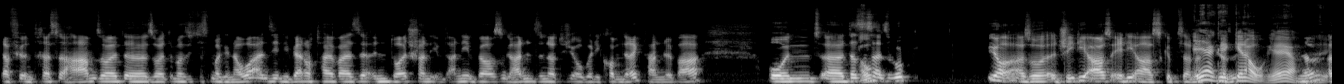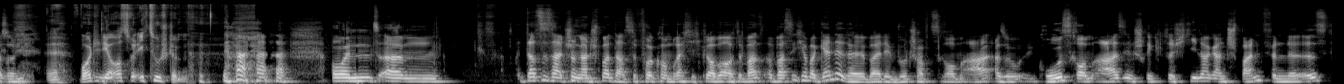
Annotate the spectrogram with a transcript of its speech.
dafür Interesse haben sollte, sollte man sich das mal genauer ansehen. Die werden auch teilweise in Deutschland eben an den Börsen gehandelt, sind natürlich auch über die kommen direkt handelbar. Und äh, das oh. ist also wirklich, ja, also GDRs, ADRs gibt es da. Ja, genau, ja, ja. Ne? Also, äh, wollte dir ausdrücklich zustimmen. und ähm, das ist halt schon ganz spannend, da hast du vollkommen recht. Ich glaube auch, was, was ich aber generell bei dem Wirtschaftsraum, also Großraum Asien, Schrägstrich China ganz spannend finde, ist,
